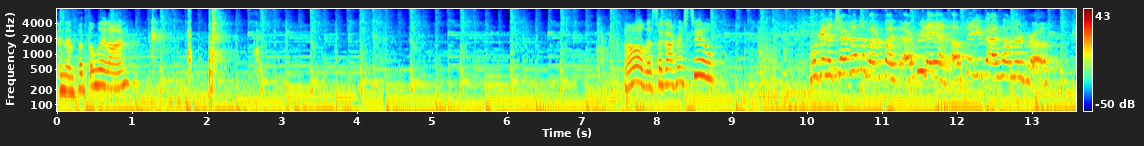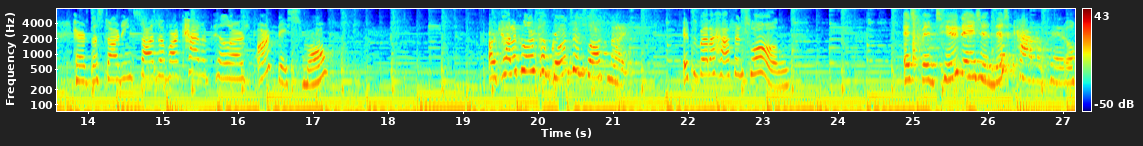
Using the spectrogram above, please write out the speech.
And then put the lid on. Oh, Alyssa got hers too. We're gonna check on the butterflies every day and update you guys on their growth. Here's the starting size of our caterpillars. Aren't they small? Our caterpillars have grown since last night. It's about a half inch long. It's been two days and this caterpillar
